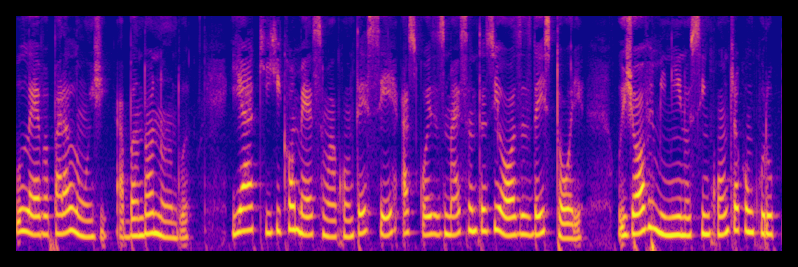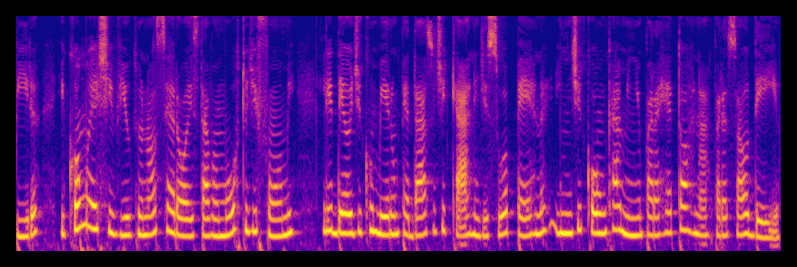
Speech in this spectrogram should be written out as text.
o leva para longe, abandonando-a. E é aqui que começam a acontecer as coisas mais fantasiosas da história. O jovem menino se encontra com Curupira e, como este viu que o nosso herói estava morto de fome, lhe deu de comer um pedaço de carne de sua perna e indicou um caminho para retornar para sua aldeia.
